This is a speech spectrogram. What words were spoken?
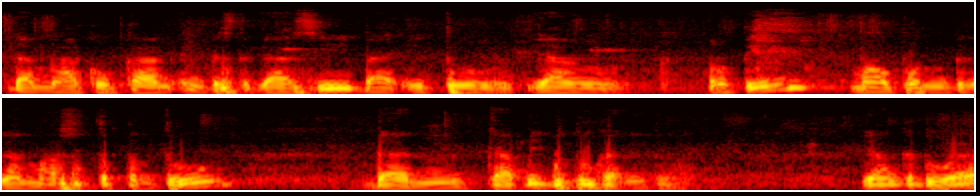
dan melakukan investigasi baik itu yang rutin maupun dengan maksud tertentu dan kami butuhkan itu. Yang kedua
